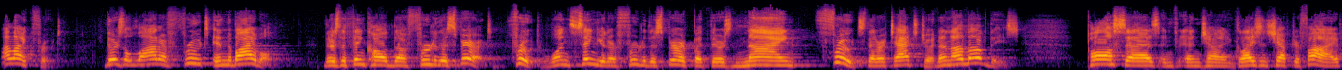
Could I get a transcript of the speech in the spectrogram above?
I like fruit. There's a lot of fruit in the Bible. There's a thing called the fruit of the Spirit. Fruit, one singular fruit of the Spirit, but there's nine fruits that are attached to it. And I love these. Paul says in, in Galatians chapter 5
